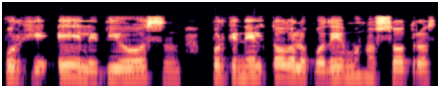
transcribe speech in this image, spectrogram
porque Él es Dios, porque en Él todo lo podemos nosotros.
